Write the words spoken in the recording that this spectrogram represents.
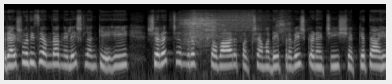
राष्ट्रवादीचे आमदार निलेश लंके हे शरदचंद्र पवार पक्षामध्ये प्रवेश करण्याची शक्यता आहे.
